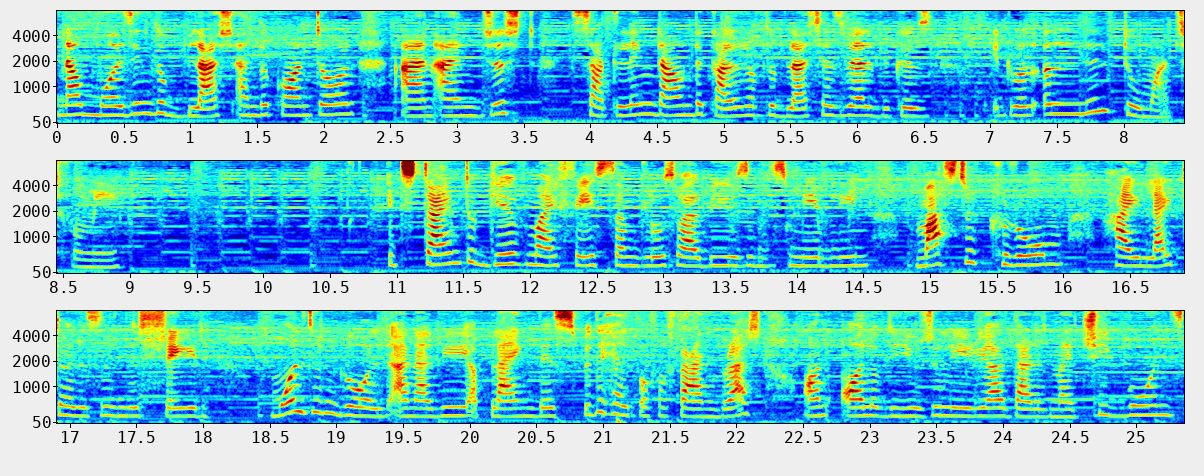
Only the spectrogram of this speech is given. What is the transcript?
Now merging the blush and the contour and I'm just settling down the color of the blush as well because it was a little too much for me. It's time to give my face some glow so I'll be using this Maybelline Master Chrome highlighter. This is in the shade molten gold and I'll be applying this with the help of a fan brush on all of the usual areas that is my cheekbones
